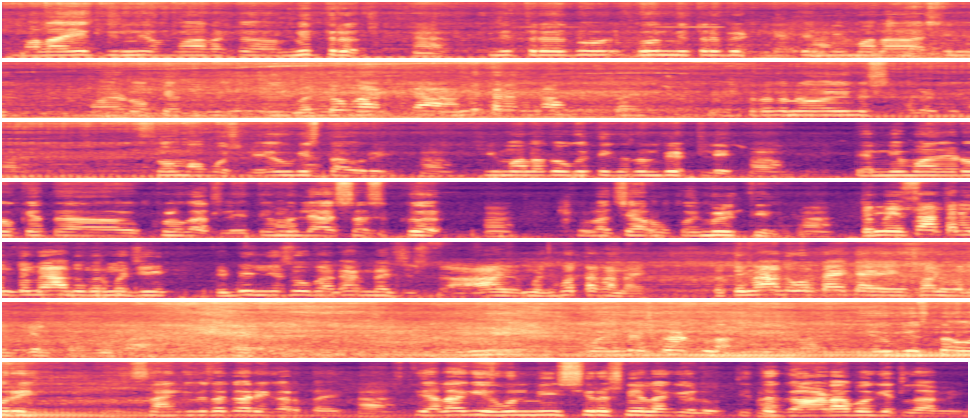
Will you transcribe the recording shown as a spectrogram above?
मला एक माझा क- मित्र हा. मित्र दो- दोन मित्र भेटले त्यांनी मला अशी माझ्या मग डोक्यात तुम्हाला त्या मित्राचं नाव काय? मित्राचं नाव खालाटे सोमा भोसले योगेश तावरे हा. ही मला दोघं तिघ जण भेटले हा. त्यांनी माझ्या डोक्यात अं, खूळ घातले ते म्हणले असं असं कर हा. तुला चार रुपये मिळतील हा. तुम्ही साधारण तुम्ही अगोदर म्हणजे बिझनेस उभा करण्याची आ- म्हणजे होता का नाही तर तुम्ही अगोदर काय काय चालवलं केलं होतं उभा काय? मी पहिल्या स्टार्टला योगेश तावरे सांगवीचा कार्यकर्ता. आहे. त्याला घेऊन मी शिरसनेला गेलो. तिथं गाडा बघितला आम्ही.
